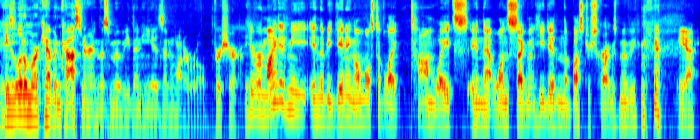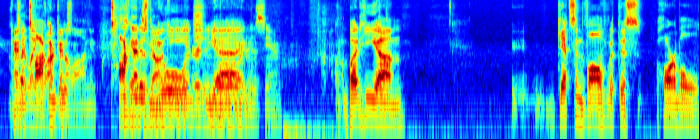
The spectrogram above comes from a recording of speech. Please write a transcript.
He's a little more Kevin Costner in this movie than he is in Waterworld, for sure. He reminded me in the beginning almost of like Tom Waits in that one segment he did in the Buster Scruggs movie. yeah, kind of like, talking walking his- along and talking to his donkey mule and shit, mule yeah, and and- his yeah. but he um gets involved with this horrible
